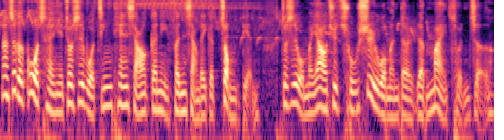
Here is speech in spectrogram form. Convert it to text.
那这个过程，也就是我今天想要跟你分享的一个重点，就是我们要去储蓄我们的人脉存折。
